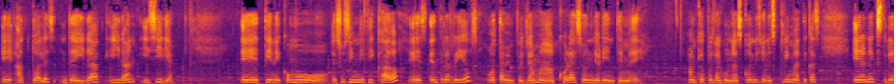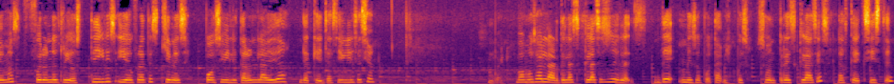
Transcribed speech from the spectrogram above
eh, actuales de Irak, Irán y Siria. Eh, tiene como su significado es entre ríos o también pues llamada corazón de Oriente Medio. Aunque pues algunas condiciones climáticas eran extremas, fueron los ríos Tigris y Éufrates quienes posibilitaron la vida de aquella civilización. Bueno, vamos a hablar de las clases sociales de Mesopotamia. Pues son tres clases las que existen.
